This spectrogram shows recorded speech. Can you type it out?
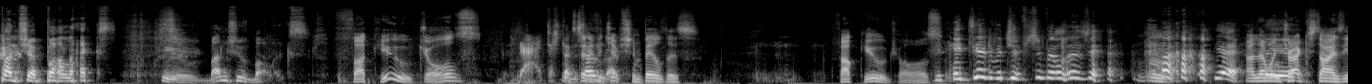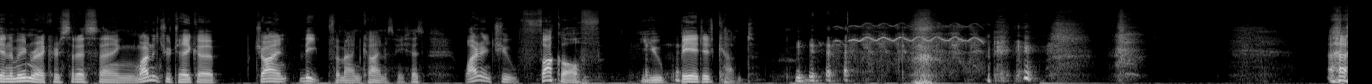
bunch of bollocks. You bunch of bollocks. fuck you, Jaws. Nah, just Instead of right. Egyptian builders. Fuck you, Jaws. Instead of Egyptian builders, yeah. yeah. And then yeah, when yeah. Drax dies at the end of Moonraker, instead of saying, why don't you take a giant leap for mankind, he says, why don't you fuck off, you bearded cunt. Uh,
